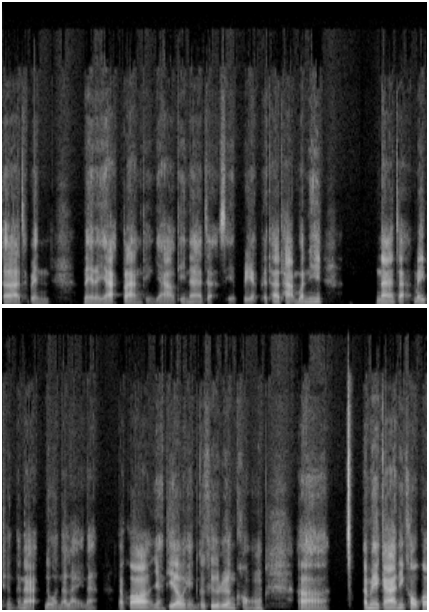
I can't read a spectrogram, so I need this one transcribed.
ก็อาจจะเป็นในระยะกลางถึงยาวที่น่าจะเสียเปรียบ แต่ถ้าถามวันนี้น่าจะไม่ถึงขนาดโดนอะไรนะ แล้วก็อย่างที่เราเห็นก็คือเรื่องของออเมริกานี่เขาก็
